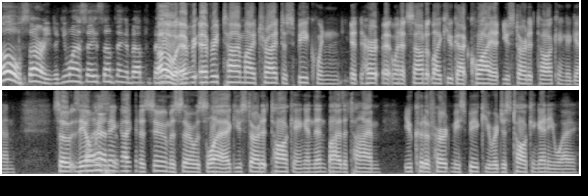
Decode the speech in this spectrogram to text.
Oh, sorry. Did you want to say something about the? Penders Oh, thing? every every time I tried to speak when it hurt uh, when it sounded like you got quiet, you started talking again. So the only had thing to- I can assume is there was lag. You started talking, and then by the time you could have heard me speak, you were just talking anyway.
